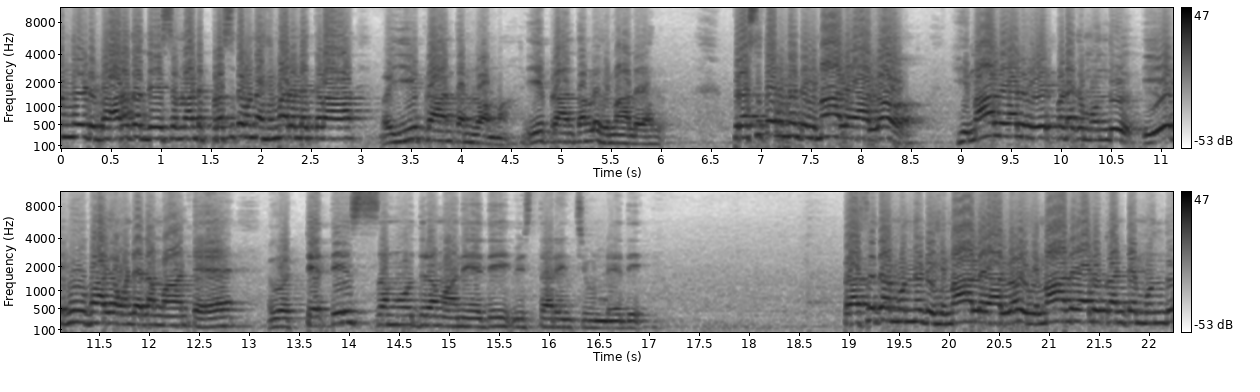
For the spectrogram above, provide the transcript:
ఉన్నది భారతదేశంలో అంటే ప్రస్తుతం ఉన్న హిమాలయాలు ఎక్కడ? ఈ ప్రాంతంలో అమ్మ ఈ ప్రాంతంలో హిమాలయాలు. ప్రస్తుతం ఉన్నది హిమాలయాల్లో హిమాలయాలు ఏర్పడక ముందు ఏ భూభాగం ఉండేదమ్మా అంటే టెతిస్ సముద్రం అనేది విస్తరించి ఉండేది. ప్రస్తుతం ఉన్నటి హిమాలయాల్లో హిమాలయాలు కంటే ముందు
